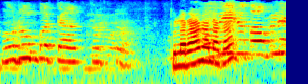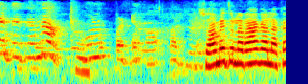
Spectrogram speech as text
म्हणून पट्टा सुटतो तुला राग आला का. स्वामी तुला राग आला का?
